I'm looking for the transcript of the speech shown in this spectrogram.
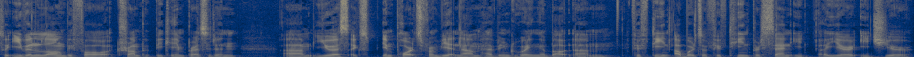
So even long before Trump became president, um, U.S. Ex- imports from Vietnam have been growing about um, 15, upwards of 15 percent a year each year.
